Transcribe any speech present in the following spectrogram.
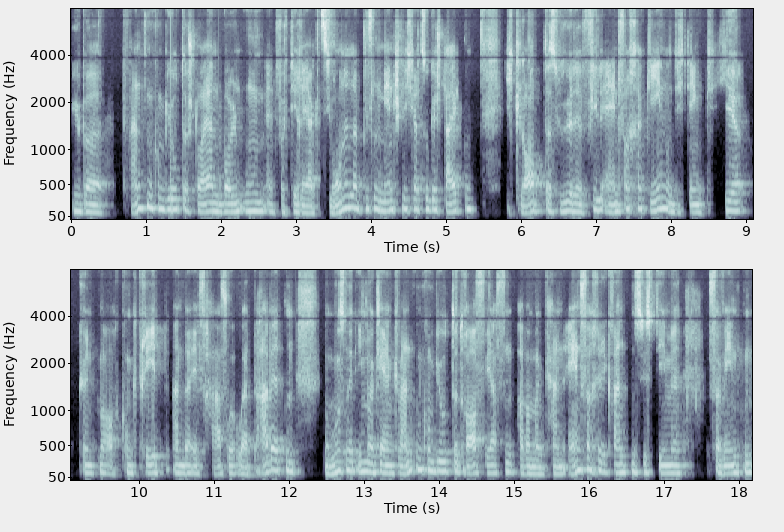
über Quantencomputer steuern wollen, um einfach die Reaktionen ein bisschen menschlicher zu gestalten. Ich glaube, das würde viel einfacher gehen und ich denke, hier könnte man auch konkret an der FH vor Ort arbeiten. Man muss nicht immer gleich einen Quantencomputer draufwerfen, aber man kann einfachere Quantensysteme verwenden,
